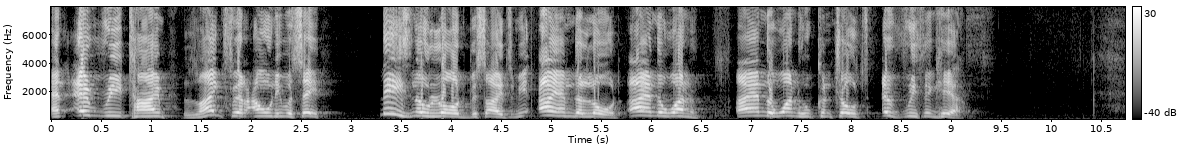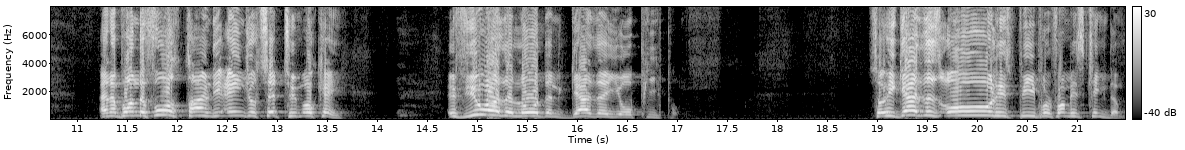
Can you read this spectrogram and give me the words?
And every time, like Fir'aun, he would say, There is no Lord besides me. I am the Lord. I am the one. I am the one who controls everything here. And upon the fourth time, the angel said to him, Okay, if you are the Lord, then gather your people. So he gathers all his people from his kingdom.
